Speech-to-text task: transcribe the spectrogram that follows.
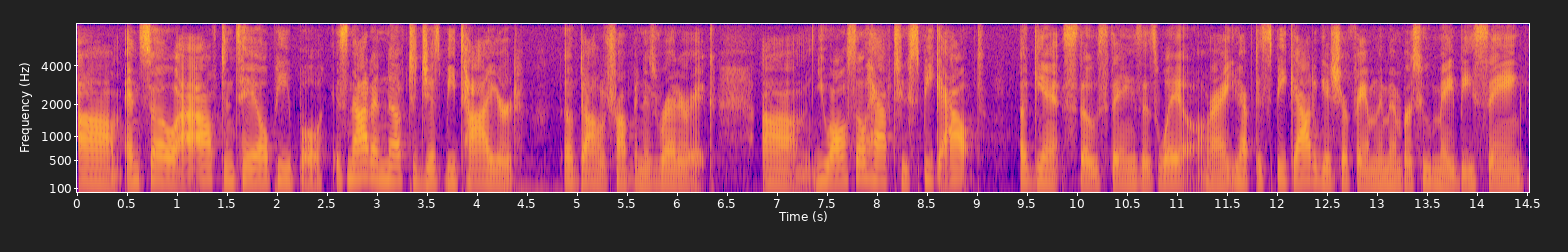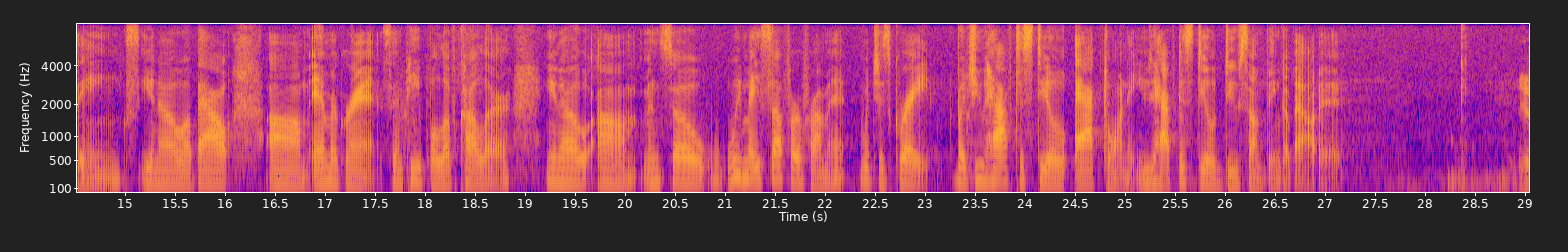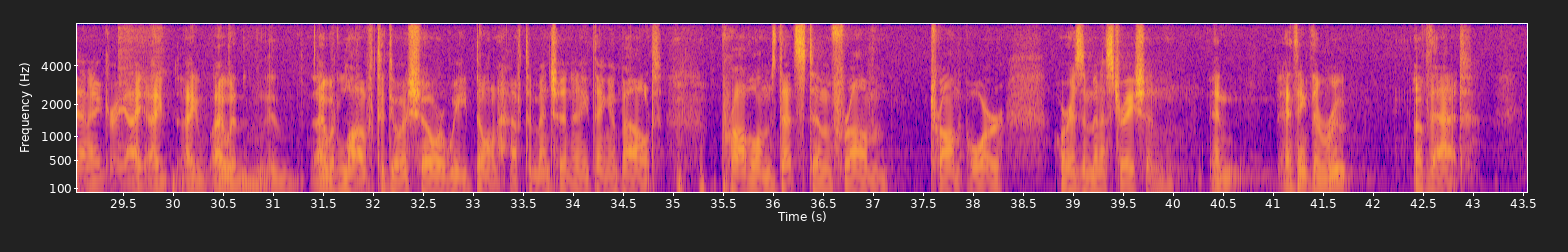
Um, and so I often tell people it's not enough to just be tired of Donald Trump and his rhetoric. Um, you also have to speak out against those things as well, right? You have to speak out against your family members who may be saying things, you know, about um, immigrants and people of color, you know, um, and so we may suffer from it, which is great, but you have to still act on it. You have to still do something about it. Yeah, and I agree. I, I, I, I would I would love to do a show where we don't have to mention anything about problems that stem from Trump or or his administration. And I think the root of that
